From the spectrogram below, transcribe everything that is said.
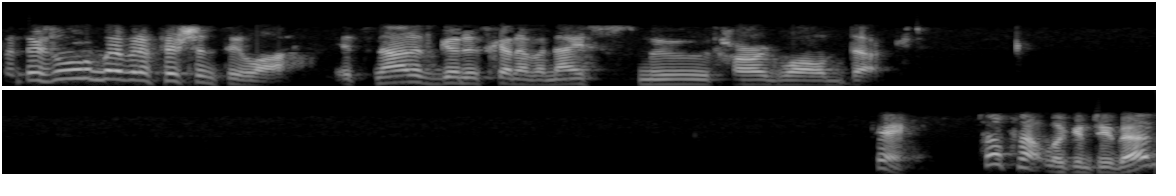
but there's a little bit of an efficiency loss. It's not as good as kind of a nice, smooth, hard-walled duct. Okay, so that's not looking too bad.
